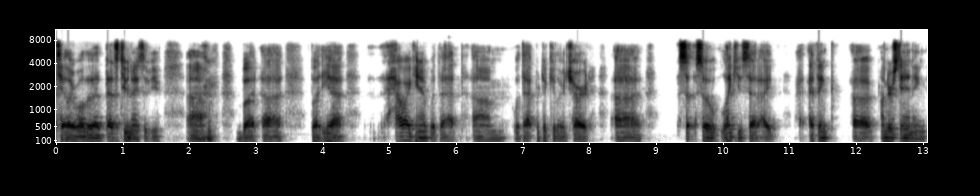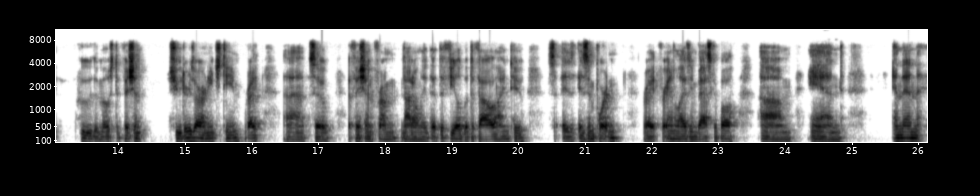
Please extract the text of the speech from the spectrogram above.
Taylor. Well, that, that's too nice of you. Um, but uh, but yeah, how I came up with that um, with that particular chart. Uh, so, so like you said, I I think uh, understanding who the most efficient shooters are on each team, right? Uh, so efficient from not only the, the field but the foul line too is, is important, right, for analyzing basketball. Um, and and then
